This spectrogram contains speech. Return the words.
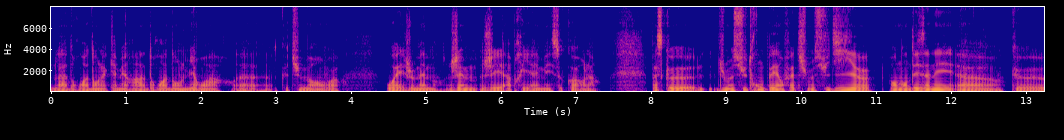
là, droit dans la caméra, droit dans le miroir euh, que tu me renvoies. Ouais, je m'aime. J'aime, j'ai appris à aimer ce corps-là. Parce que je me suis trompé, en fait. Je me suis dit euh, pendant des années euh, que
